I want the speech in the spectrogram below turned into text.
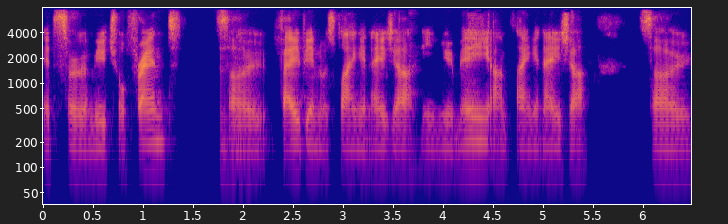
It's through a mutual friend. Mm-hmm. So Fabian was playing in Asia. He knew me. I'm playing in Asia. So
